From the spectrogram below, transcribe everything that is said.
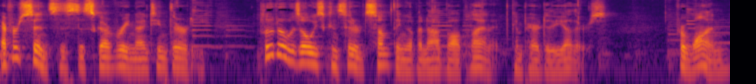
Ever since its discovery in 1930, Pluto was always considered something of an oddball planet compared to the others. For one,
